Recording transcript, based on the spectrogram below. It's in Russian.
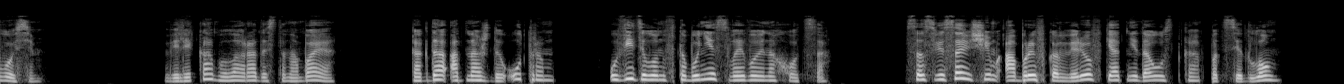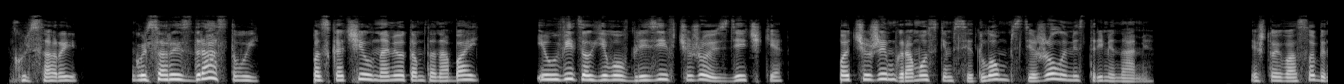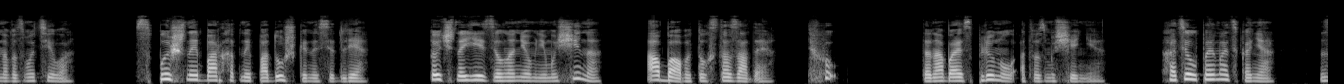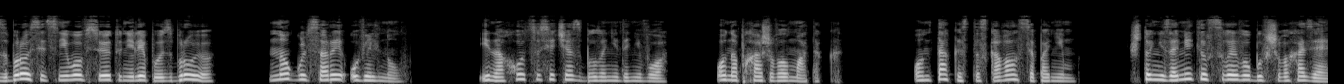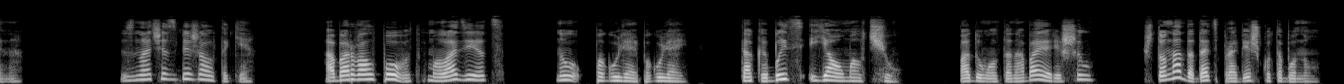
8. Велика была радость Танабая, когда однажды утром увидел он в табуне своего иноходца, со свисающим обрывком веревки от недоустка под седлом. «Гульсары! Гульсары, здравствуй!» Подскочил наметом Танабай и увидел его вблизи в чужой уздечке, под чужим громоздким седлом с тяжелыми стременами. И что его особенно возмутило, с пышной бархатной подушкой на седле, Точно ездил на нем не мужчина, а баба толстозадая. Тьфу! Танабай сплюнул от возмущения. Хотел поймать коня, сбросить с него всю эту нелепую сбрую, но Гульсары увильнул. И находцу сейчас было не до него. Он обхаживал маток. Он так истосковался по ним, что не заметил своего бывшего хозяина. Значит, сбежал-таки. Оборвал повод. Молодец. Ну, погуляй, погуляй. «Так и быть, я умолчу», — подумал Танабай и решил, что надо дать пробежку табуну.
